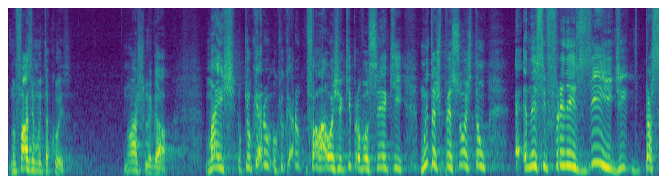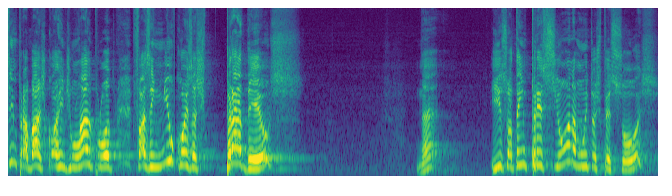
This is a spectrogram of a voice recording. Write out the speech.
não fazem muita coisa. Não acho legal. Mas o que eu quero, o que eu quero falar hoje aqui para você é que muitas pessoas estão é, é nesse frenesi de para cima e para baixo, correm de um lado para o outro, fazem mil coisas para Deus, né? E isso até impressiona muito as pessoas,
